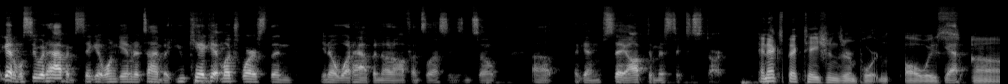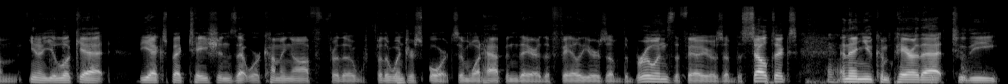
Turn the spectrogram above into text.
again, we'll see what happens. Take it one game at a time, but you can't get much worse than you know what happened on offense last season. So uh, again, stay optimistic to start. And expectations are important always. Yeah. Um, you know, you look at the expectations that were coming off for the for the winter sports and what happened there, the failures of the Bruins, the failures of the Celtics, mm-hmm. and then you compare that to the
